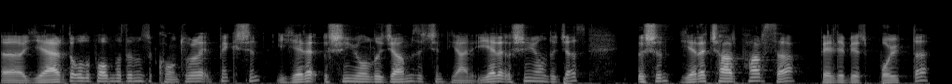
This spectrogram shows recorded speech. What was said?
e, yerde olup olmadığımızı kontrol etmek için yere ışın yollayacağımız için yani yere ışın yollayacağız. Işın yere çarparsa belli bir boyutta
